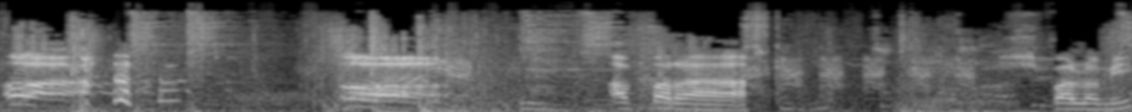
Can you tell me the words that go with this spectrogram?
어! 어! 아파라. 씨발놈이?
